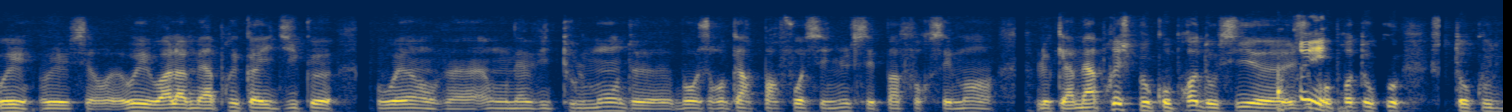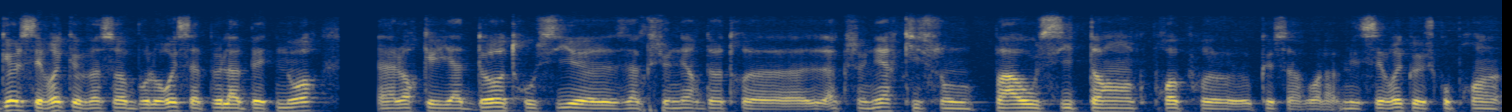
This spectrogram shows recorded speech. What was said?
Oui, oui, c'est vrai. Oui, voilà, mais après, quand il dit que, ouais, on, va, on invite tout le monde, euh, bon, je regarde parfois c'est nul, c'est pas forcément le cas. Mais après, je peux comprendre aussi, euh, je comprends ton coup, ton coup de gueule, c'est vrai que Vincent Bolloré, c'est un peu la bête noire, alors qu'il y a d'autres aussi euh, actionnaires, d'autres actionnaires qui sont pas aussi tant propres que ça, voilà. Mais c'est vrai que je comprends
